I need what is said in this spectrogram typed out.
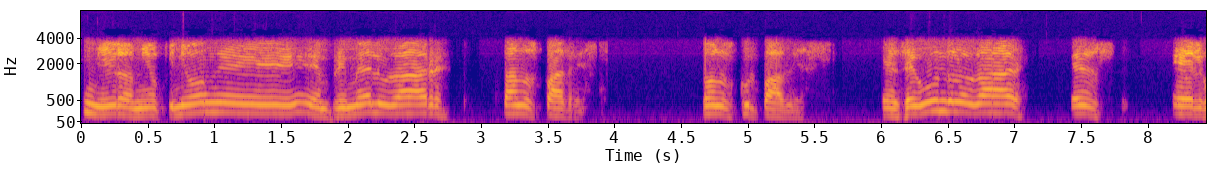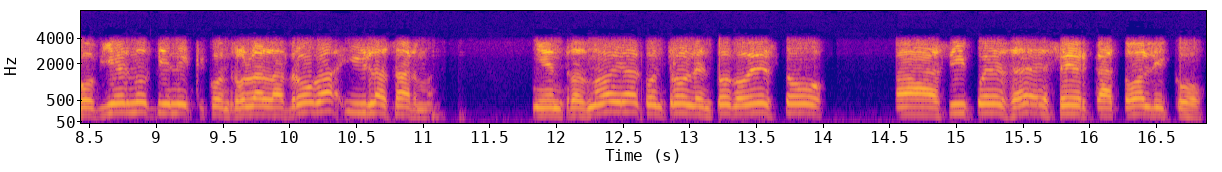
Mira, mi opinión, eh, en primer lugar, están los padres, son los culpables. En segundo lugar, es el gobierno tiene que controlar la droga y las armas. Mientras no haya control en todo esto, así puedes ser- ser católico,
